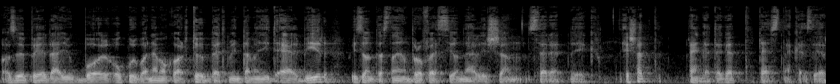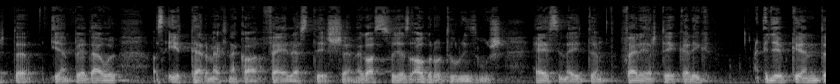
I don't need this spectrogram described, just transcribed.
az ő példájukból okulva nem akar többet, mint amennyit elbír, viszont azt nagyon professzionálisan szeretnék. És hát rengeteget tesznek ezért. Ilyen például az éttermeknek a fejlesztése, meg az, hogy az agroturizmus helyszíneit felértékelik. Egyébként,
